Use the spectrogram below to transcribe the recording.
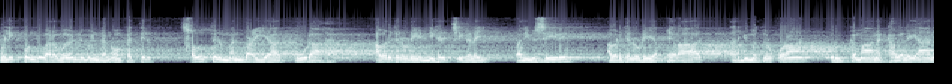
வெளிக்கொண்டு வர வேண்டும் என்ற நோக்கத்தில் சவுத்துல் மன்பாயா ஊடாக அவர்களுடைய நிகழ்ச்சிகளை பதிவு செய்து அவர்களுடைய கிராத் அர்ஜுமத்துல் குரான் உருக்கமான கவலையான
